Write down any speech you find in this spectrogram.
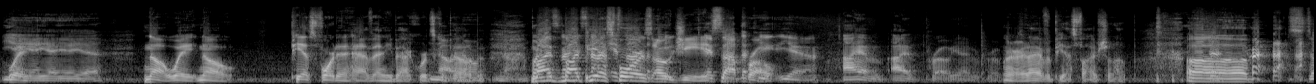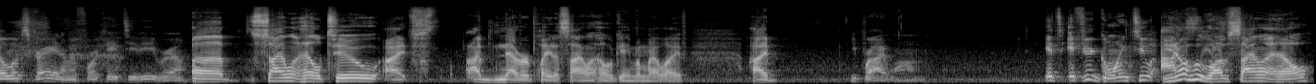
Yeah, Wait. yeah, yeah, yeah, yeah. No, wait, no. PS4 didn't have any backwards No, no, compatibility. no. My not- my it's not- it's PS4 not is the P- OG. It's, not, the Pro. P- yeah. I have a, I have Pro. Yeah, I have a Pro. All right, I have a PS5. Shut up. Still looks great. I'm a 4K TV, bro. Uh, Silent Hill 2. I I've never played a Silent Hill game in my life. I you probably won't. It's if you're going to. you know who loves Silent Hill?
